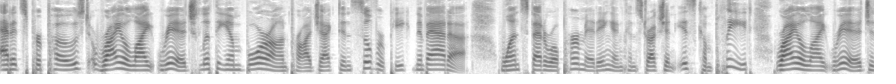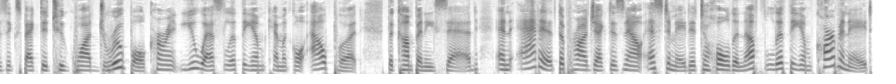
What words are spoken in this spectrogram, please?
at its proposed Rhyolite Ridge lithium boron project in Silver Peak, Nevada. Once federal permitting and construction is complete, Rhyolite Ridge is expected to quadruple current U.S. lithium chemical output, the company said, and added the project is now estimated to hold enough lithium carbonate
